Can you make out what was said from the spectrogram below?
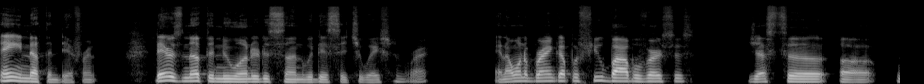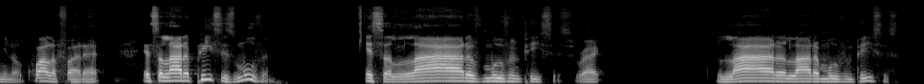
Ain't nothing different. There's nothing new under the sun with this situation, right? And I want to bring up a few Bible verses just to uh, you know, qualify that. It's a lot of pieces moving. It's a lot of moving pieces, right? Lot, a lot of moving pieces.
